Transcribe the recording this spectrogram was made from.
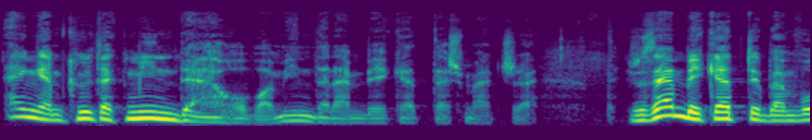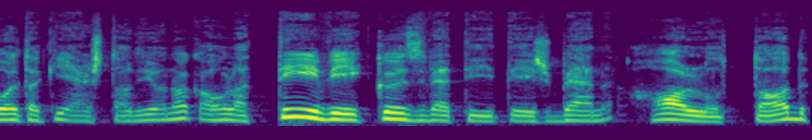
Engem küldtek mindenhova, minden MB2-es meccsre. És az MB2-ben voltak ilyen stadionok, ahol a TV közvetítésben hallottad,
